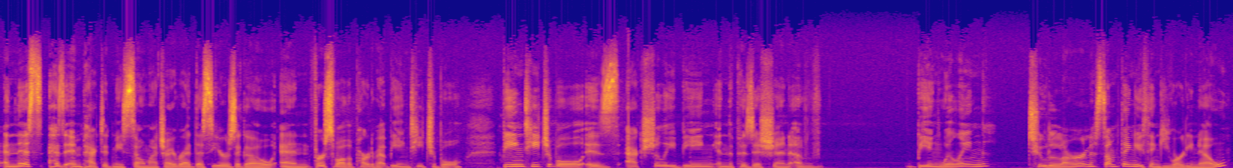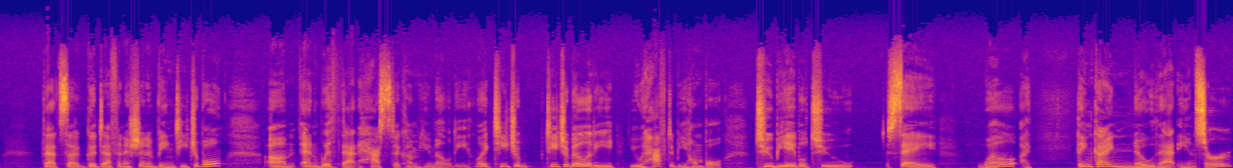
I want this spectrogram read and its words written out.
And this has impacted me so much. I read this years ago. And first of all, the part about being teachable. Being teachable is actually being in the position of being willing to learn something you think you already know. That's a good definition of being teachable. Um, and with that has to come humility. Like teach- teachability, you have to be humble to be able to say, well, I think I know that answer,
